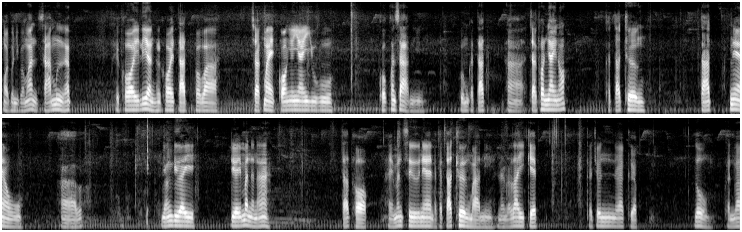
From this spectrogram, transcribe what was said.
หอดวันนี้ประมาณสามมือครับค่อยๆเลี้ยงค่อยๆตัดเพราะว่าจากไม้กองใหญ่ๆอยู่กกพันศาสตร์นี่ผมก็ตัด จากท่อนใหญ่เนาะก็ตัดเชิงตัดแนวอ่าหยังเดือยเดือยมันนะนะตัดออกให้มันซื้อแน่แล้วก็ตัดเครื่องมานี่แล้วก็ไล่เก็บก็จนว่าเกือบโล่งกันว่า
